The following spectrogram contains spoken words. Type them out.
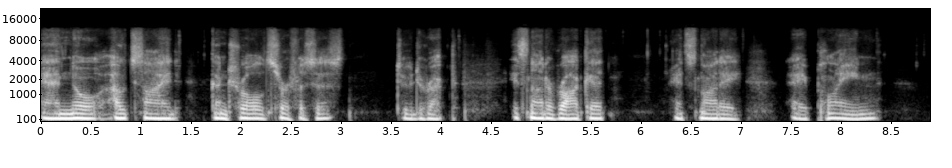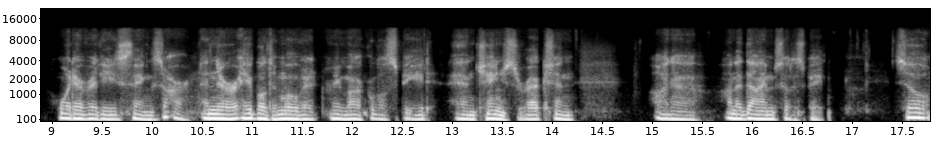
and no outside controlled surfaces to direct. It's not a rocket, it's not a, a plane, whatever these things are. And they're able to move at remarkable speed and change direction on a on a dime, so to speak. So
